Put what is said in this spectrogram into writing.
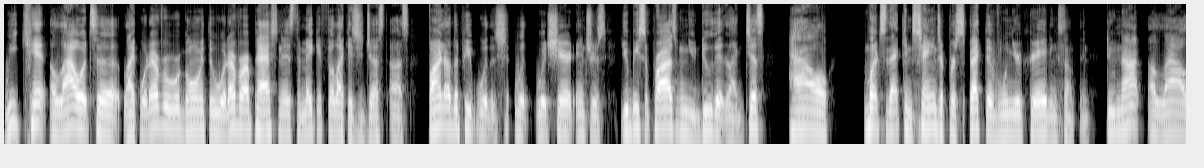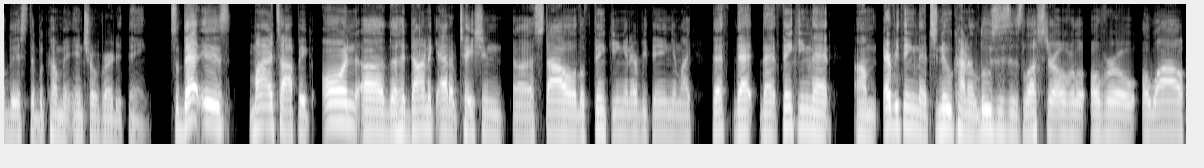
we can't allow it to like whatever we're going through, whatever our passion is, to make it feel like it's just us. Find other people with with with shared interests. You'd be surprised when you do that, like just how much that can change a perspective when you're creating something. Do not allow this to become an introverted thing. So that is my topic on uh the hedonic adaptation uh style of thinking and everything and like that that that thinking that um everything that's new kind of loses its luster over over a, a, while.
